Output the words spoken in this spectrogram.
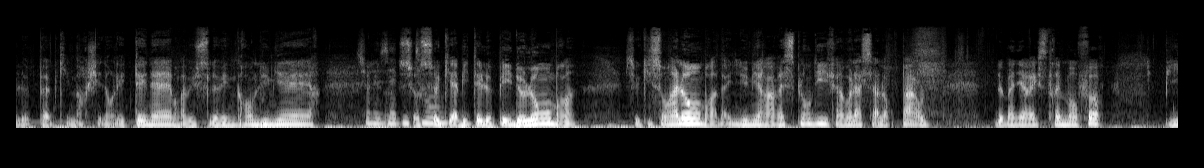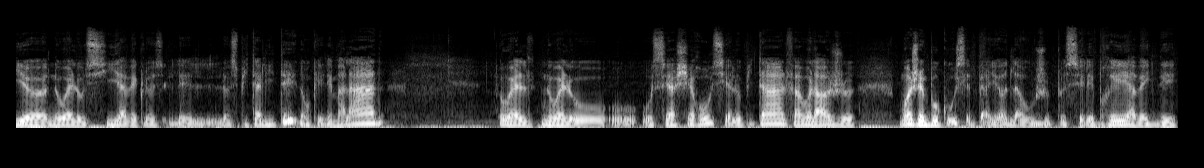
Le peuple qui marchait dans les ténèbres a vu se lever une grande lumière sur, ceux qui habitaient le pays de l'ombre, ceux qui sont à l'ombre, ben, une lumière a resplendi. Enfin voilà, ça leur parle de manière extrêmement forte. Puis euh, Noël aussi avec l'hospitalité, donc et les malades. Noël, Noël au, au, CHRO aussi à l'hôpital. Enfin voilà, je, moi j'aime beaucoup cette période là où je peux célébrer avec des,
